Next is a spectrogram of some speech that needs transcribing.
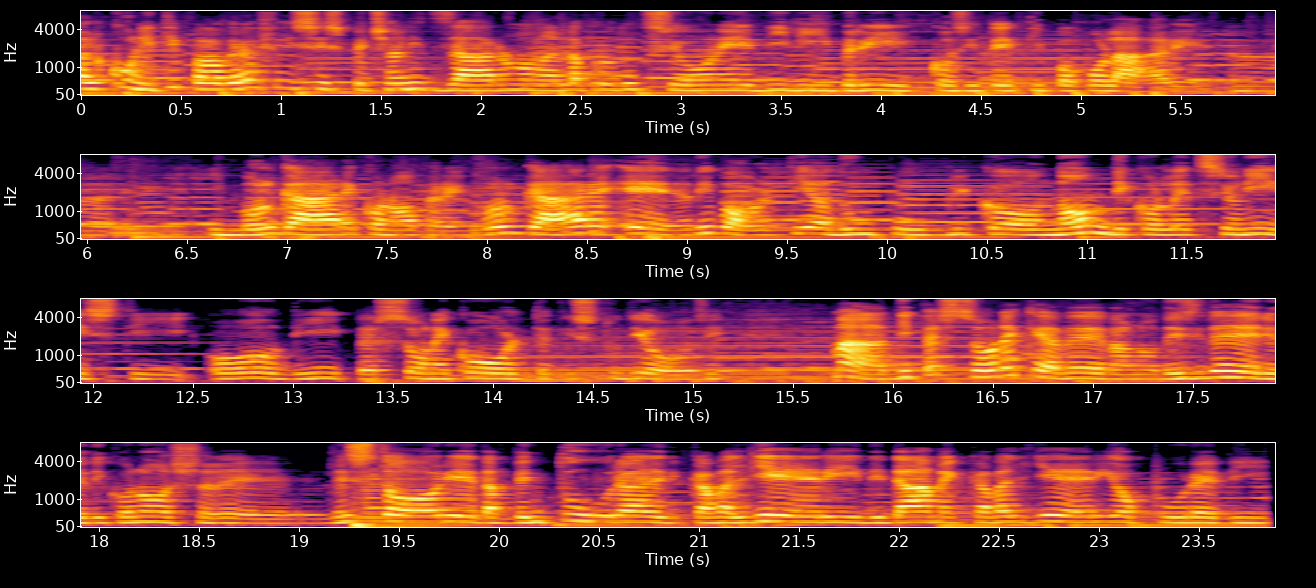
Alcuni tipografi si specializzarono nella produzione di libri cosiddetti popolari, eh, in volgare, con opere in volgare e rivolti ad un pubblico non di collezionisti o di persone colte, di studiosi, ma di persone che avevano desiderio di conoscere le storie d'avventura, di cavalieri, di dame e cavalieri, oppure di,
